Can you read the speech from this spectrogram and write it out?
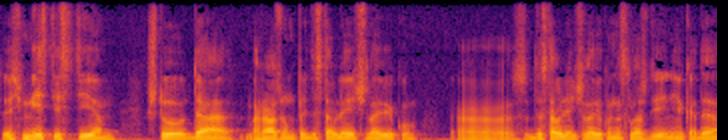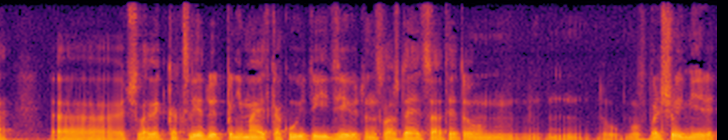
То есть вместе с тем, что да, разум предоставляет человеку Э, доставляет человеку наслаждение, когда э, человек как следует понимает какую-то идею, то наслаждается от этого в большой мере.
